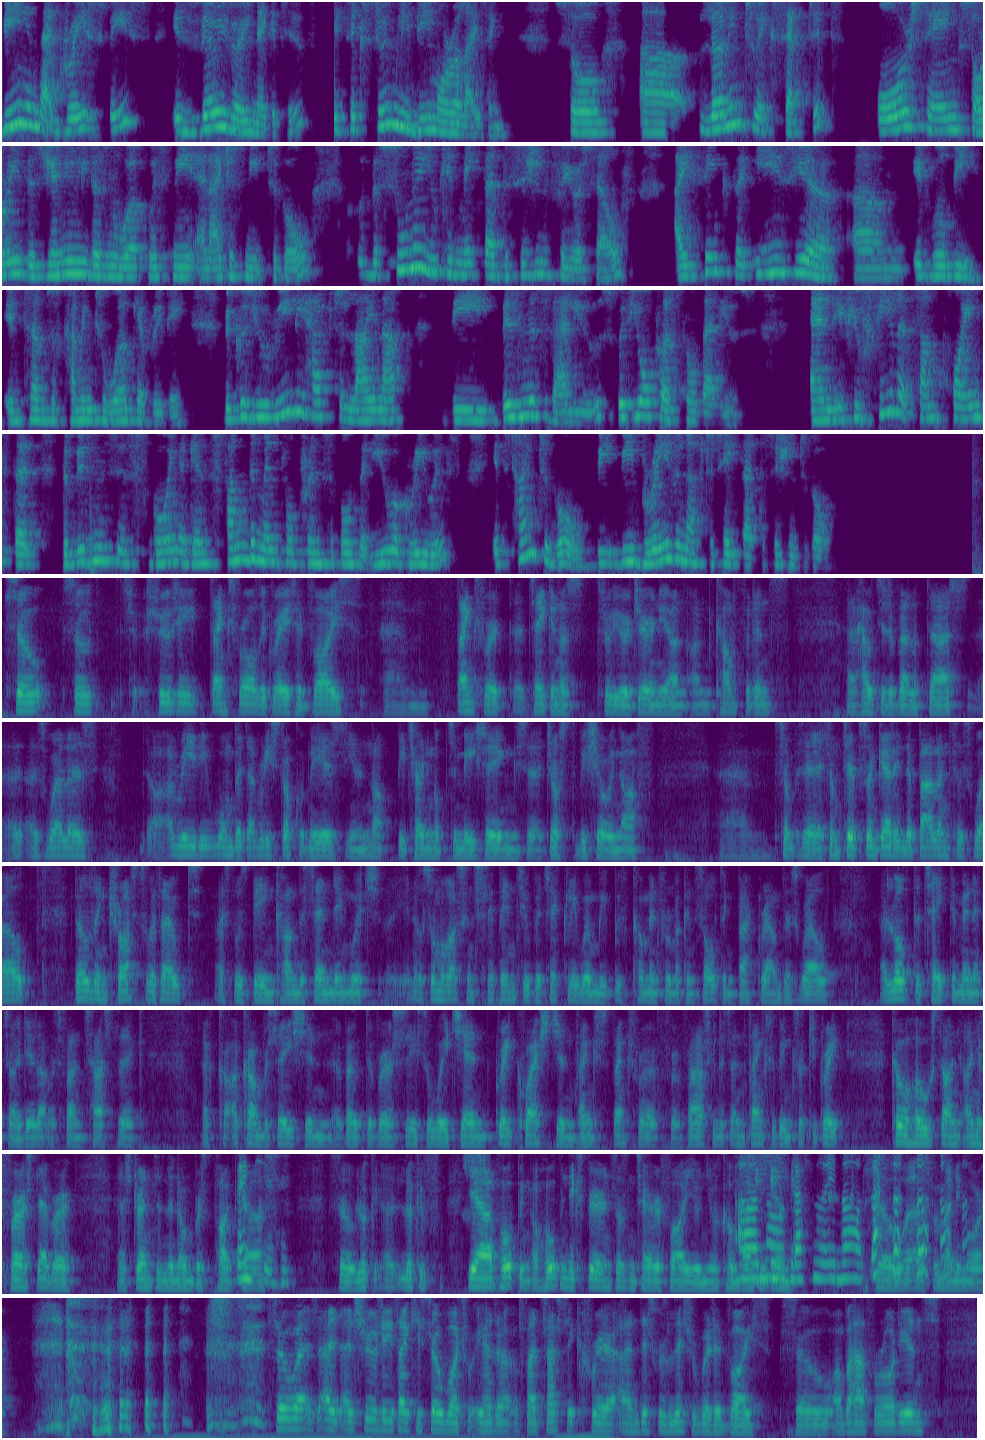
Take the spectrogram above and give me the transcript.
Being in that gray space is very, very negative. It's extremely demoralizing. So, uh, learning to accept it or saying, sorry, this genuinely doesn't work with me and I just need to go, the sooner you can make that decision for yourself, I think the easier um, it will be in terms of coming to work every day because you really have to line up the business values with your personal values. And if you feel at some point that the business is going against fundamental principles that you agree with, it's time to go. Be, be brave enough to take that decision to go. So, so Shruti, thanks for all the great advice. Um, thanks for uh, taking us through your journey on, on confidence and how to develop that, uh, as well as uh, really one bit that really stuck with me is you know not be turning up to meetings uh, just to be showing off. Um, some uh, some tips on getting the balance as well, building trust without I suppose being condescending, which you know some of us can slip into, particularly when we, we've come in from a consulting background as well. I love the take the minutes idea. That was fantastic. A, a conversation about diversity. So Wei Qian, great question. Thanks thanks for, for, for asking this and thanks for being such a great co-host on, on your first ever uh, Strength in the Numbers podcast. So look, uh, look if yeah, I'm hoping I'm hoping the experience doesn't terrify you and you'll come back uh, no, again. Definitely not. so uh, for many more. so uh, I, I truly thank you so much. You had a fantastic career, and this was littered with advice. So on behalf of our audience,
